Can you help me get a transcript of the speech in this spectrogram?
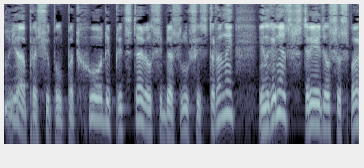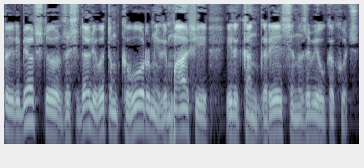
Ну, я прощупал подходы, представил себя с лучшей стороны и, наконец, встретился с парой ребят, что заседали в этом кворуме или мафии, или конгрессе, назови его как хочешь.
